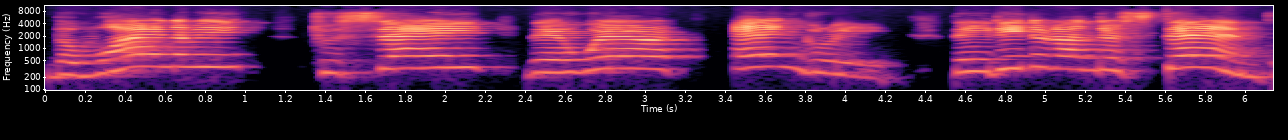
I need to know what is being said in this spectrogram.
the winery to say they were angry. They didn't understand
